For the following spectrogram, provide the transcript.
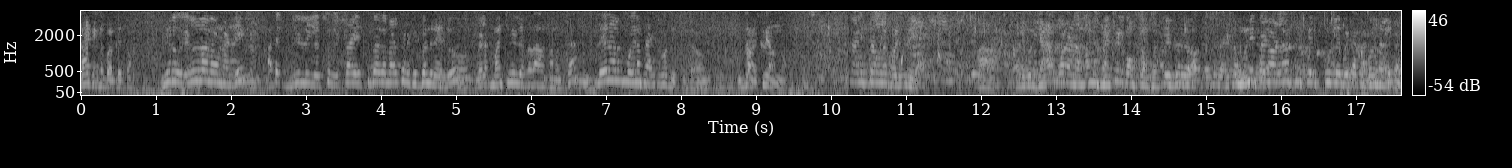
ప్యాకెట్లు పంపిస్తాం మీరు ఇళ్ళలో ఉండండి. అంటే వీళ్ళు ఎత్తు ఇట్లా ఎత్తు మీద ఉన్న వాళ్ళకి ఇబ్బంది లేదు. వీళ్ళకి మంచి నీళ్ళే ప్రధాన సమస్య. లేని వాళ్ళకి పోయిన ప్యాకెట్ కూడా తెచ్చిద్దాం. ఇద్దాం ఇక్కడే ఉందాం. ఖాళీ స్థలంలోకి వచ్చింది అది కొంచెం జాగ్రత్త పడండి అమ్మా మీకు మంచిగా పంపుతాం. కొద్ది ఇట్లా మునిపోయిన వాళ్ళని తీసుకెళ్ళి స్కూల్లో పెట్టి అక్కడ భోజనాలు పెట్టాం.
